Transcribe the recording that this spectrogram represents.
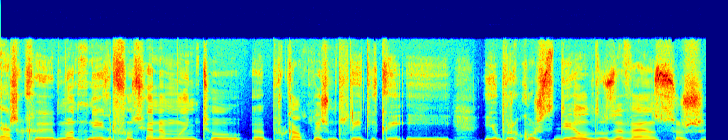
acho que Montenegro funciona muito uh, por calculismo político e, e, o percurso dele dos avanços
